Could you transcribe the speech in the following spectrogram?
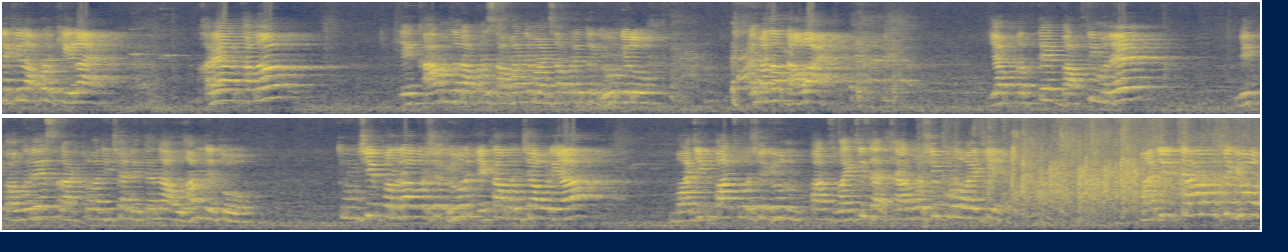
देखील आपण केलंय. खऱ्या अर्थानं हे काम जर आपण सामान्य माणसापर्यंत घेऊन गेलो हे माझा दावा आहे. या प्रत्येक बाबतीमध्ये मी काँग्रेस राष्ट्रवादीच्या नेत्यांना आव्हान देतो तुमची पंधरा वर्ष घेऊन एका मंचावर या माझी पाच वर्ष घेऊन पाच व्हायचीच आहे चार वर्षे पूर्ण व्हायची माझी चार वर्ष घेऊन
